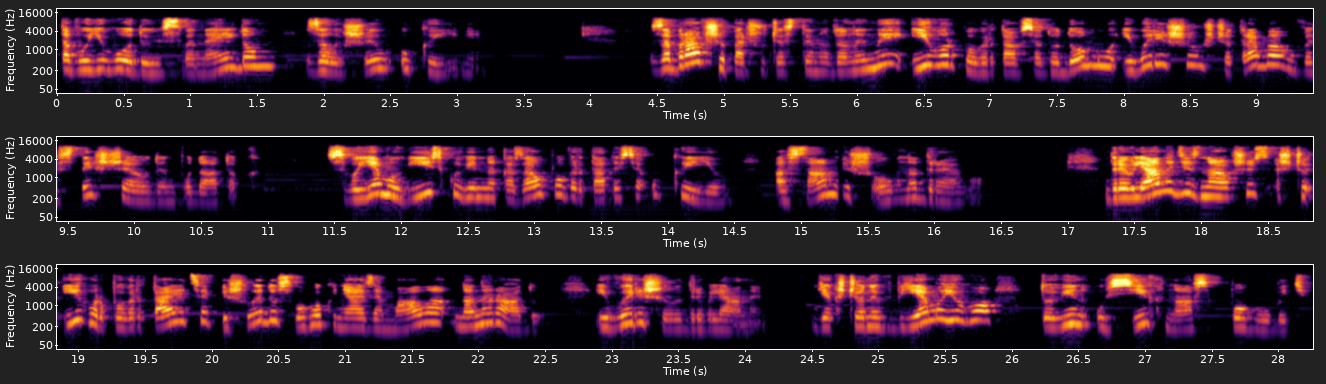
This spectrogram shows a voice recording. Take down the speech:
та воєводою Свенельдом залишив у Києві. Забравши першу частину данини, Ігор повертався додому і вирішив, що треба ввести ще один податок. Своєму війську він наказав повертатися у Київ, а сам пішов на древо. Древляни, дізнавшись, що Ігор повертається, пішли до свого князя Мала на нараду і вирішили древляни якщо не вб'ємо його, то він усіх нас погубить.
